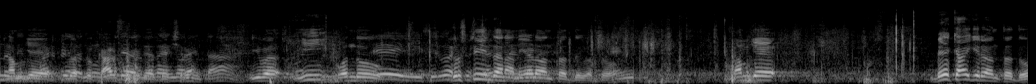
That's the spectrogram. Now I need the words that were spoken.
ನಮಗೆ ಇವತ್ತು ಕಾಣಿಸ್ತಾ ಇದೆ ಅಧ್ಯಕ್ಷರೇ. ಇವ ಈ ಒಂದು ದೃಷ್ಟಿಯಿಂದ ನಾನು ಹೇಳುವಂಥದ್ದು ಇವತ್ತು. ನಮಗೆ ಬೇಕಾಗಿರುವಂಥದ್ದು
